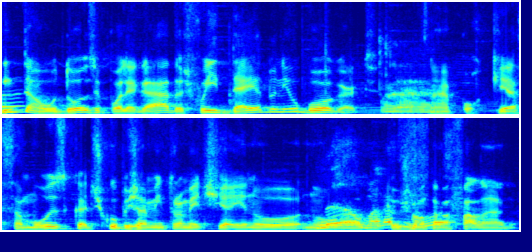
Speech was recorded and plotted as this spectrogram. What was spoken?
Então, o 12 polegadas foi ideia do Neil Bogart, é. né? Porque essa música, desculpe, já me intrometi aí no, no, Não, no que o João estava falando.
